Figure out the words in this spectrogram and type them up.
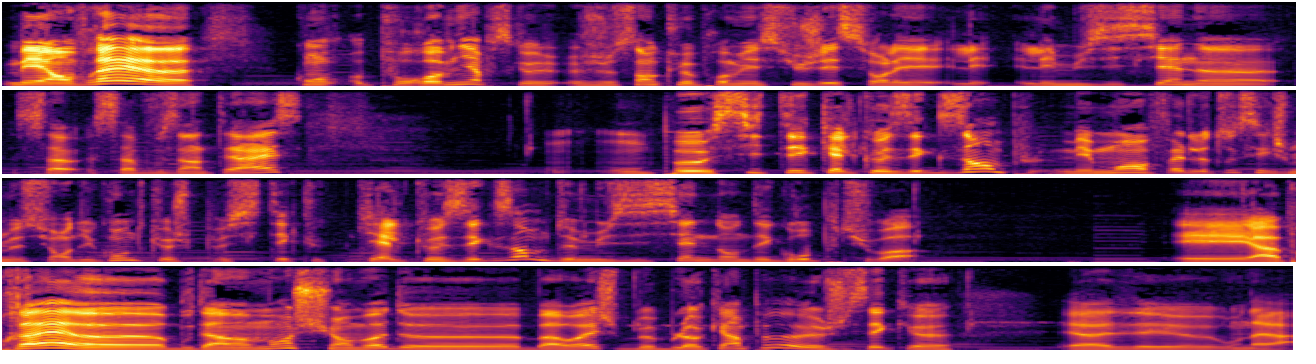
Mais en vrai, pour revenir, parce que je sens que le premier sujet sur les, musiciennes, ça, vous intéresse on peut citer quelques exemples, mais moi en fait le truc c'est que je me suis rendu compte que je peux citer que quelques exemples de musiciennes dans des groupes, tu vois. Et après, euh, au bout d'un moment, je suis en mode, euh, bah ouais, je me bloque un peu. Je sais que euh, on a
